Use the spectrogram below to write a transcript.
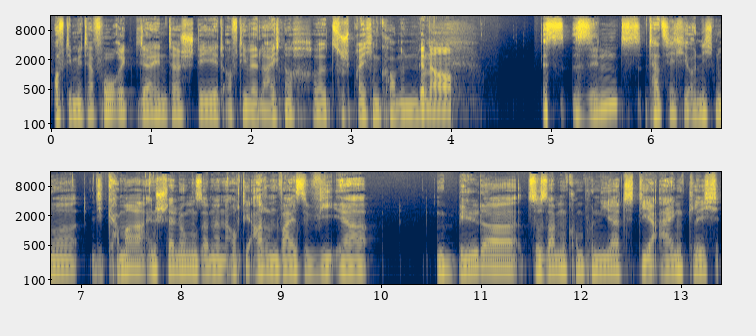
auf die Metaphorik, die dahinter steht, auf die wir gleich noch äh, zu sprechen kommen. Genau. Es sind tatsächlich auch nicht nur die Kameraeinstellungen, sondern auch die Art und Weise, wie er Bilder zusammen komponiert, die er eigentlich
